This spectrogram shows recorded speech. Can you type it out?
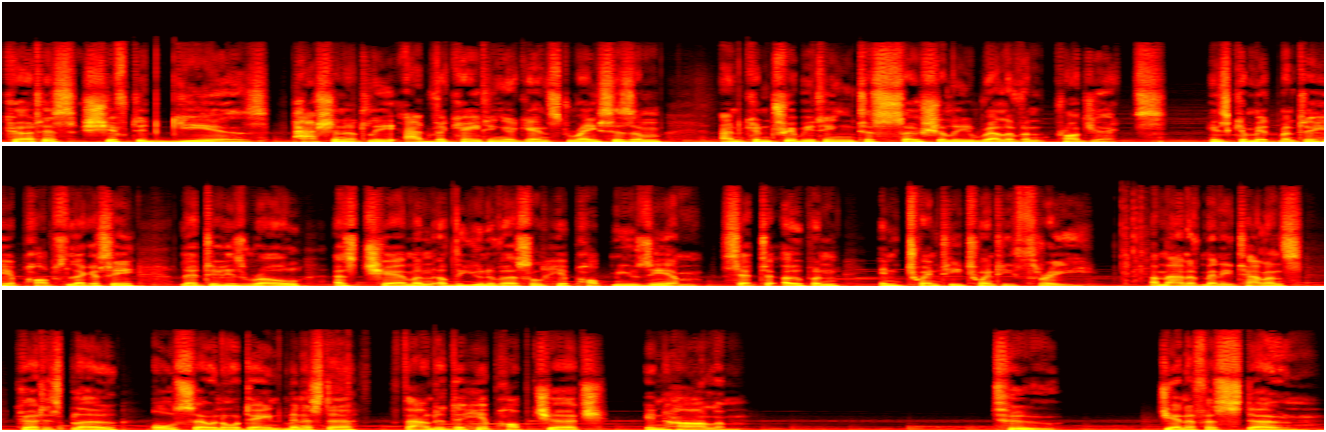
Kurtis shifted gears, passionately advocating against racism and contributing to socially relevant projects. His commitment to hip hop's legacy led to his role as chairman of the Universal Hip Hop Museum, set to open in 2023. A man of many talents, Kurtis Blow, also an ordained minister, founded the Hip Hop Church in Harlem. 2. Jennifer Stone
